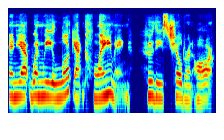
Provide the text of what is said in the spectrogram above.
and yet when we look at claiming who these children are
